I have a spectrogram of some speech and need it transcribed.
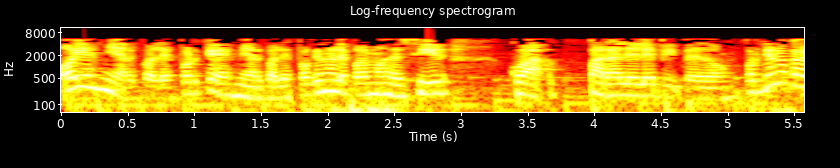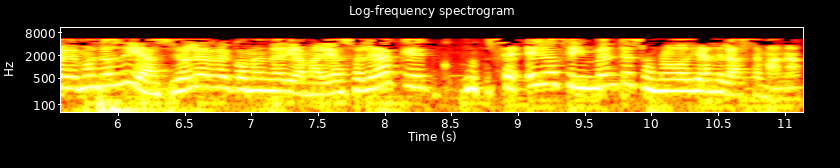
Hoy es miércoles. ¿Por qué es miércoles? ¿Por qué no le podemos decir paralelepípedo? ¿Por qué no cabemos los días? Yo le recomendaría a María Soledad que ella se invente sus nuevos días de la semana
